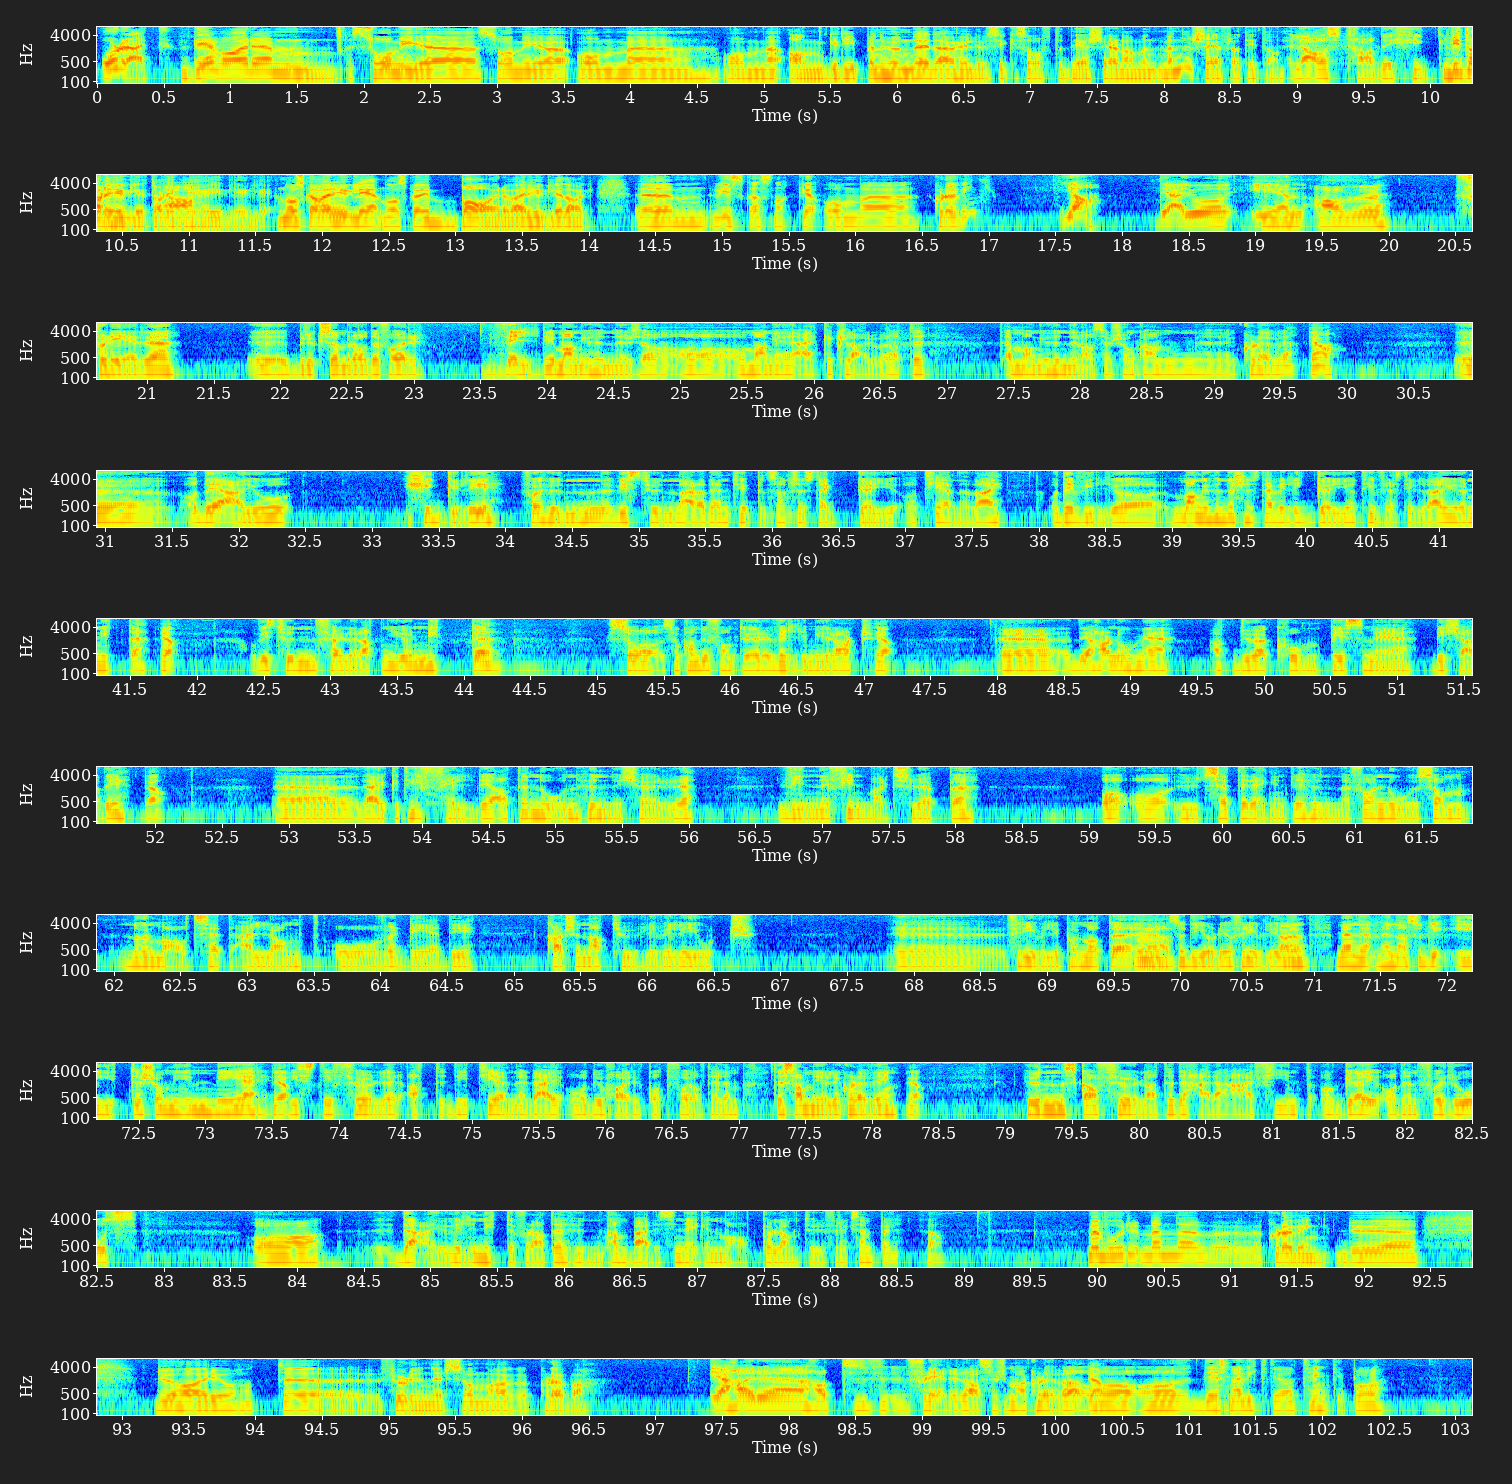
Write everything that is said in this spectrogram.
Ålreit. Det var um, så mye, så mye om, uh, om angripende hunder. Det er jo heldigvis ikke så ofte det skjer, da, men, men det skjer fra tid til annen. La oss ta det hyggelig. Vi tar det hyggelig. tar det Ja. hyggelig, hyggelig, hyggelig. Nå skal vi være hyggelige. Nå skal vi bare være hyggelige i dag. Um, vi skal snakke om uh, kløving. Ja. Det er jo en av flere uh, bruksområder for veldig mange hunder, så, og, og mange er ikke klar over at det, det er mange hunderaser som kan eh, kløve. Ja. Uh, og det er jo hyggelig for hunden hvis hunden er av den typen som syns det er gøy å tjene deg. Og det vil jo Mange hunder syns det er veldig gøy å tilfredsstille deg og gjøre nytte. Ja. Og hvis hunden føler at den gjør nytte, så, så kan du få den til å gjøre veldig mye rart. Ja. Uh, det har noe med at du er kompis med bikkja di. Ja. Uh, det er jo ikke tilfeldig at noen hundekjørere vinner Finnmarksløpet og, og utsetter egentlig hundene for noe som normalt sett er langt over det de kanskje naturlig ville gjort eh, frivillig, på en måte. Mm. altså, de gjør det jo frivillig. Ja, ja. Men, men, men altså, de yter så mye mer Ja. hvis de føler at de tjener deg, og du har et godt forhold til dem. Det samme gjelder kløving. Ja. Hunden skal føle at det her er fint og gøy, og den får ros. Og det er jo veldig nyttig for deg at hunden kan bære sin egen mat på langtur, f.eks. Ja. Men hvor Men øh, kløving. Du, øh, du har jo hatt øh, fuglehunder som har kløva. Jeg har eh, hatt flere raser som har kløva, Ja. og, og det som er viktig å tenke på,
